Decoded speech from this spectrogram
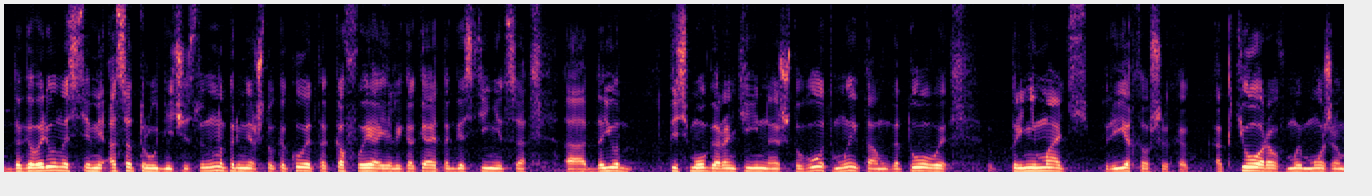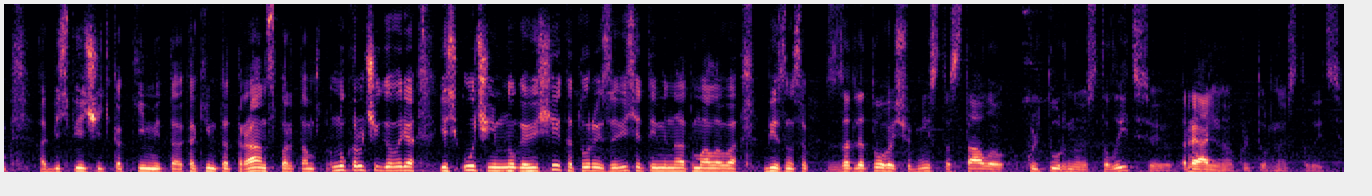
договоренностями о сотрудничестве. Ну, например, что какое-то кафе или какая-то гостиница а, дает письмо гарантийное, что вот мы там готовы принимать приехавших ак- актеров, мы можем обеспечить какими-то, каким-то транспортом. Ну, короче говоря, есть очень много вещей, которые зависят именно от малого бизнеса. Задля того, щоб місто стало культурною столицею, реальною культурною столицею,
